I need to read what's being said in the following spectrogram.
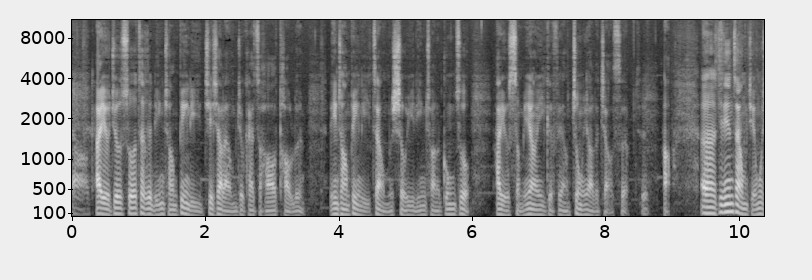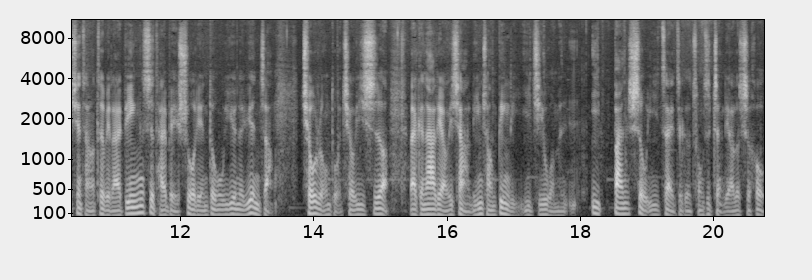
哦。Okay、还有就是说，这个临床病理，接下来我们就开始好好讨论临床病理在我们兽医临床的工作，它有什么样一个非常重要的角色？是。好。呃，今天在我们节目现场的特别来宾是台北硕联动物医院的院长邱荣朵邱医师啊，来跟大家聊一下临床病理以及我们一般兽医在这个从事诊疗的时候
